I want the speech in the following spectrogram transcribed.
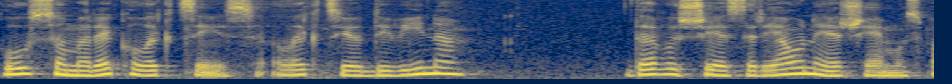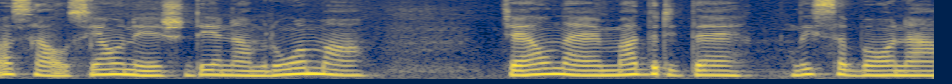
klusuma rekolekcijas lekciju divīna, devušies ar jauniešiem uz pasaules jauniešu dienām Romā, Ķelnē, Madridē, Lisabonā.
